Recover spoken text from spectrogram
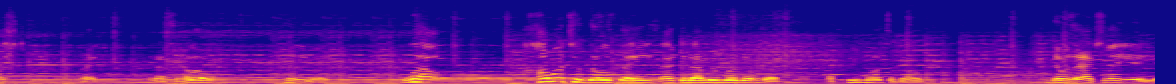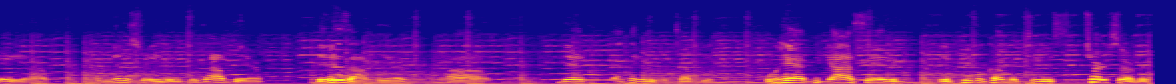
hushed me, right? And I said, hello. Anyway, well, how much of those things, and I remember there was a, a few months ago, there was actually a, a, uh, a ministry that was out there, that is out there, uh, that I think it was Kentucky, where the guy said if, if people come into his church service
